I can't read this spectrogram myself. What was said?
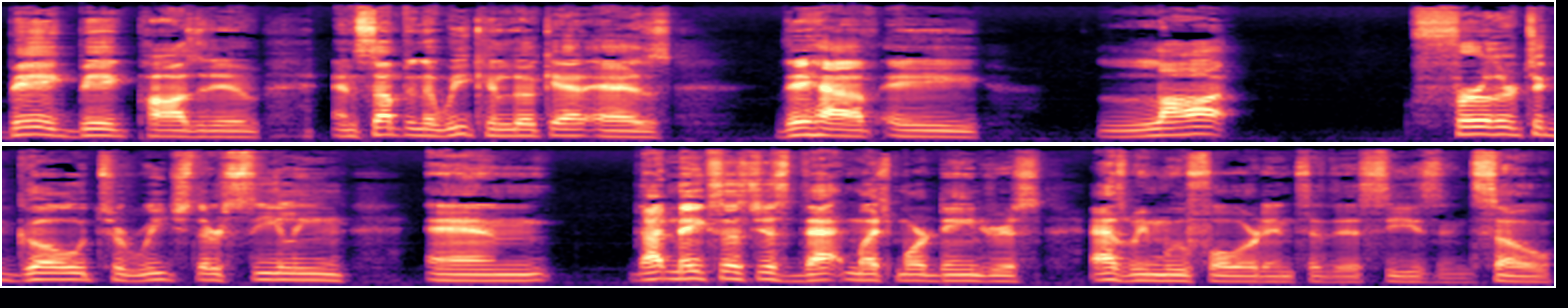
big, big positive and something that we can look at as they have a lot further to go to reach their ceiling and that makes us just that much more dangerous as we move forward into this season. So,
